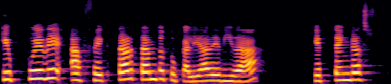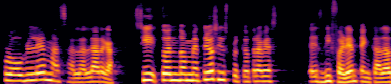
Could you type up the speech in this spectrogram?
Que puede afectar tanto tu calidad de vida que tengas problemas a la larga. Si tu endometriosis, porque otra vez es diferente en cada,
